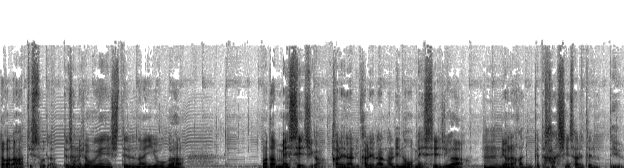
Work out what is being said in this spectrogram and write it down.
だからアーティストであってその表現してる内容が、まあ多分メッセージが彼なり彼らなりのメッセージがうん世の中に向けて発信されてるっていう、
